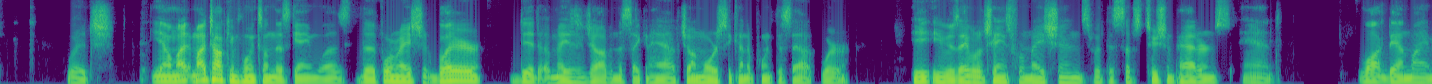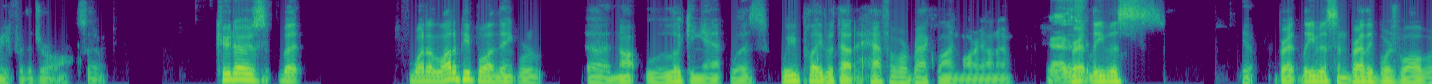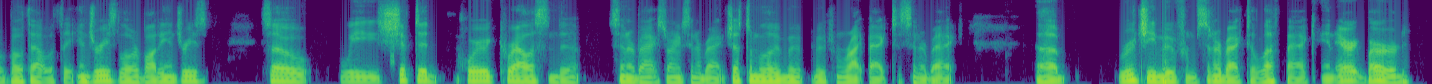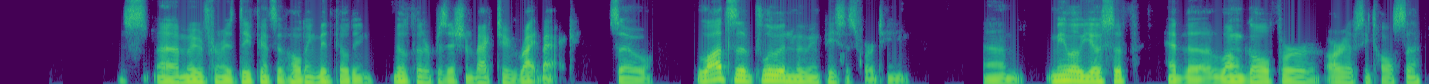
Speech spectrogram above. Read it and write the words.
which you know my my talking points on this game was the formation. Blair did amazing job in the second half. John Morrissey kind of pointed this out where he he was able to change formations with the substitution patterns and lock down Miami for the draw. So kudos, but what a lot of people I think were uh, not looking at was we played without half of our back line, Mariano. Yeah, Brett Levis, yep, Brett Levis and Bradley Bourgeois were both out with the injuries, lower body injuries. So we shifted Jorge Corrales into center back, starting center back. Justin Malou moved, moved from right back to center back. Uh, Rucci moved from center back to left back, and Eric Bird uh, moved from his defensive holding midfielding midfielder position back to right back. So lots of fluid moving pieces for a team. Um, Milo Yosef had the lone goal for RFC Tulsa.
